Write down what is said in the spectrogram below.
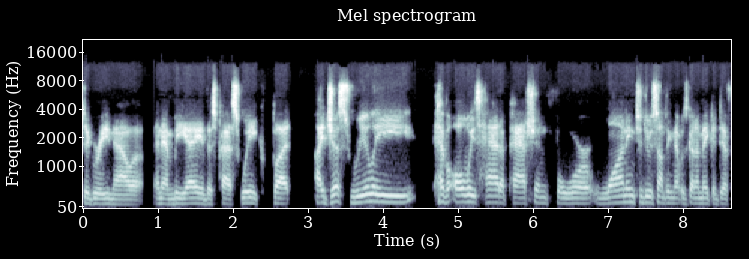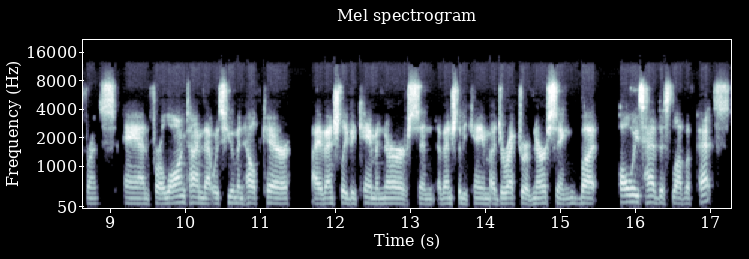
degree now, uh, an MBA this past week. But I just really have always had a passion for wanting to do something that was going to make a difference. And for a long time, that was human healthcare. I eventually became a nurse and eventually became a director of nursing, but always had this love of pets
